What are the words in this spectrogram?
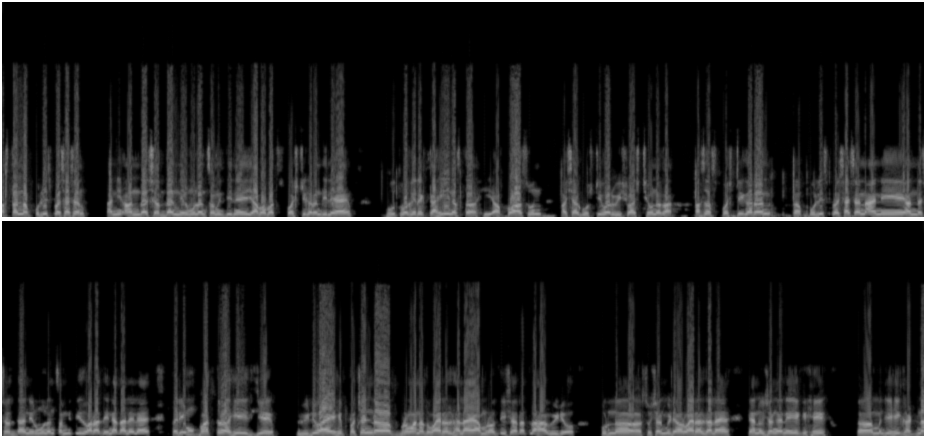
असताना पोलीस प्रशासन आणि अंधश्रद्धा निर्मूलन समितीने याबाबत स्पष्टीकरण दिले आहे. भूत वगैरे काही नसतं ही अफवा असून अशा गोष्टीवर विश्वास ठेवू नका असं स्पष्टीकरण पोलीस प्रशासन आणि अंधश्रद्धा निर्मूलन समितीद्वारा देण्यात आलेले आहे. तरी मात्र हे जे व्हिडिओ आहे हे प्रचंड प्रमाणात व्हायरल झाला आहे अमरावती शहरातला हा व्हिडिओ पूर्ण सोशल मीडियावर व्हायरल झाला आहे त्या अनुषंगाने एक हे म्हणजे ही घटना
